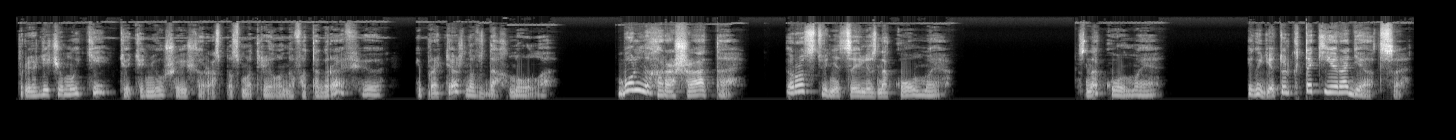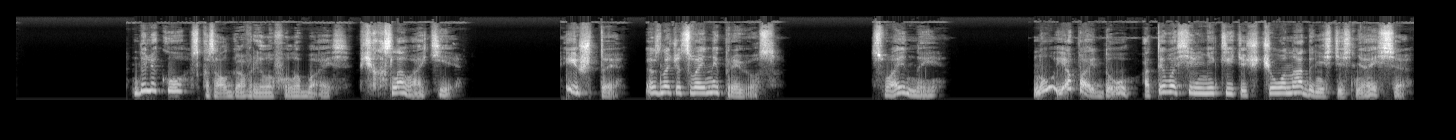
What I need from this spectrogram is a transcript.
Прежде чем уйти, тетя Нюша еще раз посмотрела на фотографию и протяжно вздохнула. Больно хороша-то. Родственница или знакомая? Знакомая. И где только такие родятся? «Далеко», — сказал Гаврилов, улыбаясь, — «в Чехословакии». «Ишь ты, значит, с войны привез?» «С войны». «Ну, я пойду, а ты, Василий Никитич, чего надо, не стесняйся.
